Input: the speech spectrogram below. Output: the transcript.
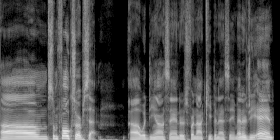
um, some folks are upset uh, with Deion Sanders for not keeping that same energy. And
